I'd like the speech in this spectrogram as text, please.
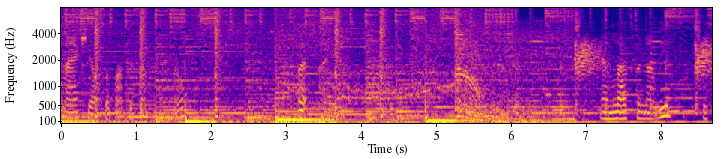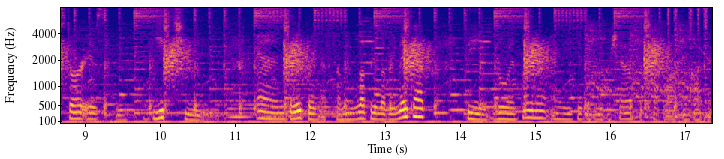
And I actually also bought this last but not least, The store is Veechi, and they bring us some lovely, lovely makeup, the Ruined Liner, and the Vivid Weaver Shadow for Catwalk and Glossy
